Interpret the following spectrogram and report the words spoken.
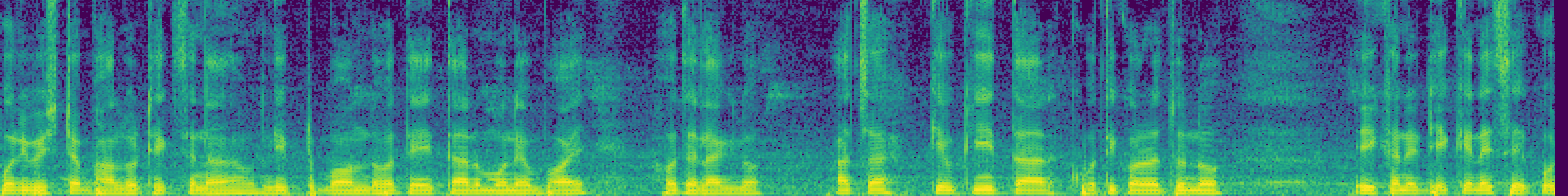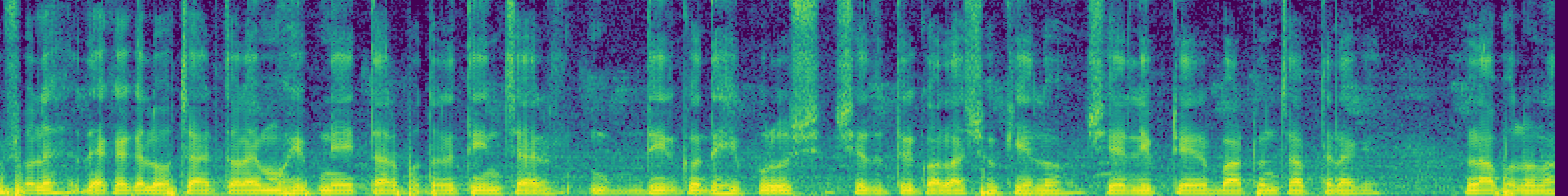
পরিবেশটা ভালো ঠেকছে না। লিফট বন্ধ হতেই তার মনে ভয় হতে লাগল। আচ্ছা কেউ কি তার ক্ষতি করার জন্য এইখানে ডেকে এনেছে কৌশলে। দেখা গেল চারতলায় মহিব নেই, তার বদলে তিন চার দীর্ঘদেহী পুরুষ সেতুতির গলা শুকিয়ে এলো। সে লিফটের বাটন চাপতে লাগে। লাভ হলো না।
